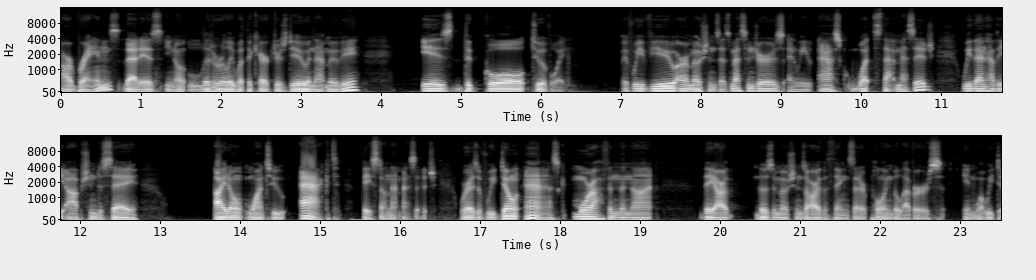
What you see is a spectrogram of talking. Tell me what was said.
our brains, that is, you know, literally what the characters do in that movie, is the goal to avoid. If we view our emotions as messengers and we ask, what's that message? We then have the option to say, I don't want to act based on that message. Whereas if we don't ask, more often than not, they are those emotions are the things that are pulling the levers in what we do.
